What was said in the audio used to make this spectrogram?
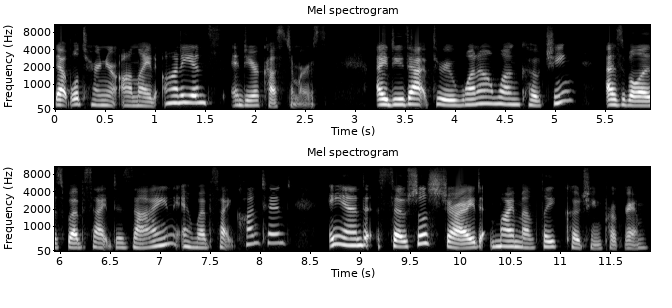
that will turn your online audience into your customers. I do that through one on one coaching, as well as website design and website content, and Social Stride, my monthly coaching program.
